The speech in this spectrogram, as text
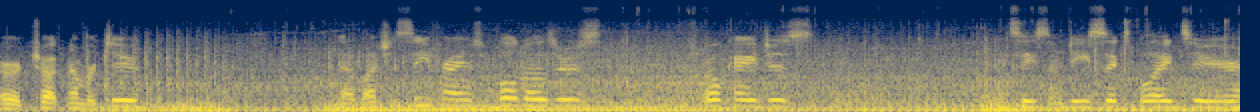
or truck number two. Got a bunch of C-frames for bulldozers, roll cages. You can see some D6 blades here.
